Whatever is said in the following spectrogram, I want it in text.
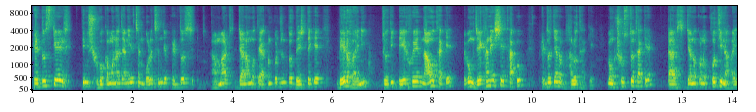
ফেরদোসকে তিনি শুভকামনা জানিয়েছেন, বলেছেন যে, ফেরদোস, আমার জানা মতে এখন পর্যন্ত দেশ থেকে বের হয়নি। যদি বের হয়ে নাও থাকে এবং যেখানেই সে থাকুক, ফেরদোস যেন ভালো থাকে এবং সুস্থ থাকে তার যেন কোনো ক্ষতি না হয়,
